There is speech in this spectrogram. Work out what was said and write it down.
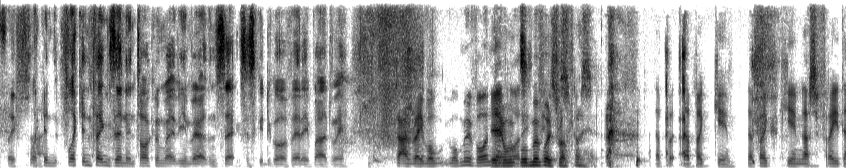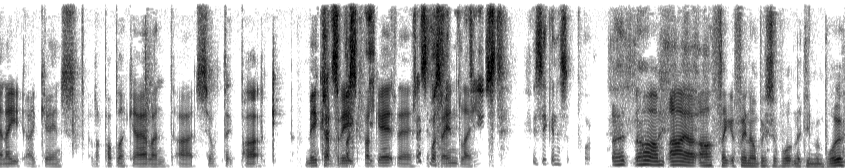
Honestly, flicking flicking things in and talking about it being better than sex is going to go a very bad way. Right, we'll, we'll move on Yeah, then. we'll, we'll move on swiftly. The, the big game. The big game this Friday night against Republic of Ireland at Celtic Park. Make or Chris break, must be- forget the, Chris the must friendly. Who's he going to support? Uh, no, I'm, I, I think if I'll be supporting the team in blue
